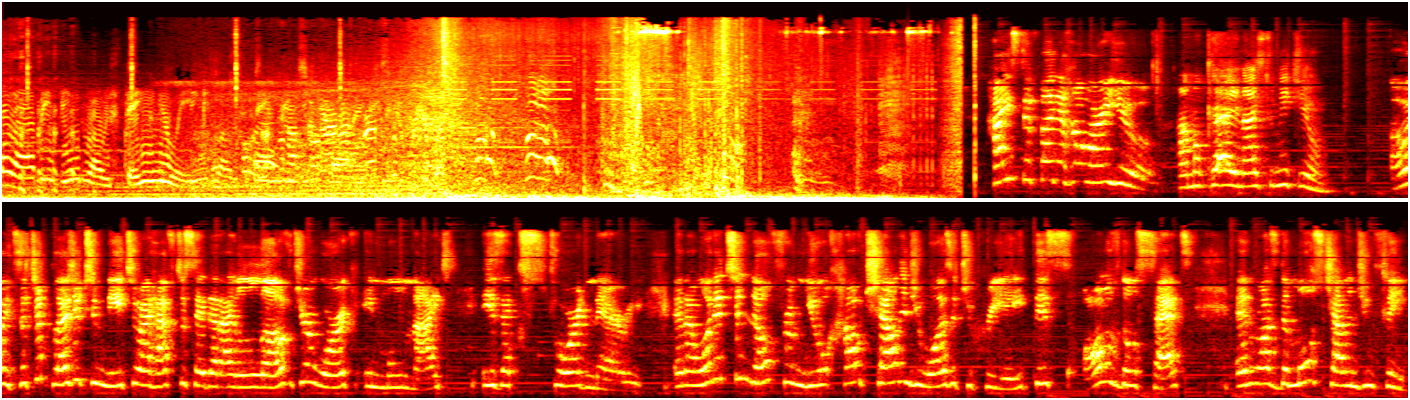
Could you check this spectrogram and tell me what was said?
Olá, bem-vindo ao Staying Awake. How are you? I'm okay. Nice to meet you. Oh, it's such a pleasure to meet you. I have to say that I loved your work in Moon Knight is extraordinary. And I wanted to know from you how challenging was it to create this, all of those sets, and was the most challenging thing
